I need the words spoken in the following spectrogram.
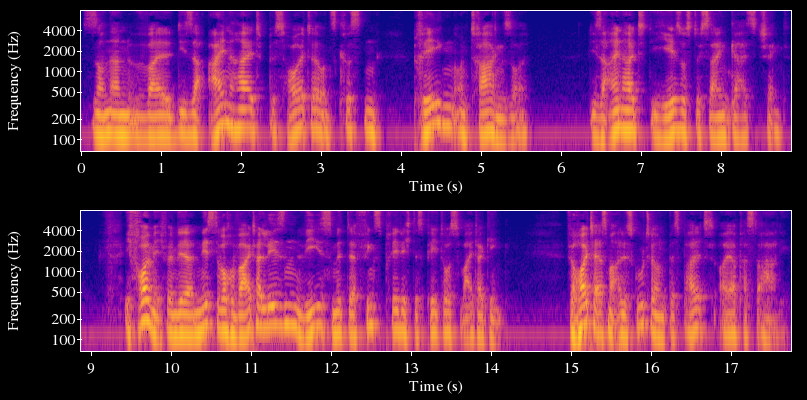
sondern weil diese Einheit bis heute uns Christen prägen und tragen soll. Diese Einheit, die Jesus durch seinen Geist schenkt. Ich freue mich, wenn wir nächste Woche weiterlesen, wie es mit der Pfingstpredigt des Petrus weiterging. Für heute erstmal alles Gute und bis bald, euer Pastor Hardy.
